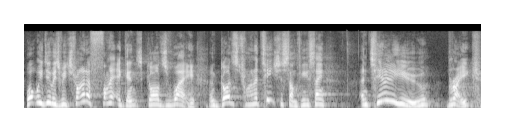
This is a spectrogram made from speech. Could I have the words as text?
What we do is we try to fight against God's way, and God's trying to teach us something. He's saying, until you break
